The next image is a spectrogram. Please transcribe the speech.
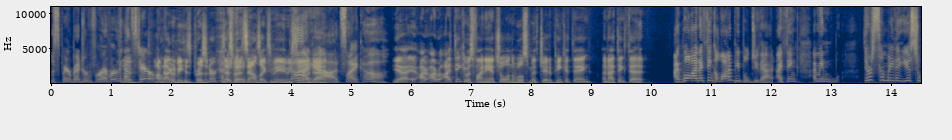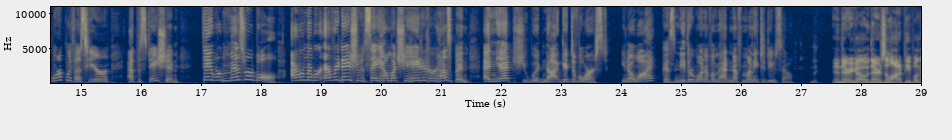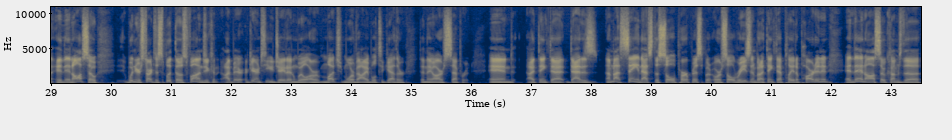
The spare bedroom forever. Uh, that's terrible. I'm not going to be his prisoner. that's what it sounds like to me when you say it God, like that. yeah, it's like, oh, Yeah, I, I I think it was financial in the Will Smith Jada Pinkett thing, and I think that I well, and I think a lot of people do that. I think, I mean, there's somebody that used to work with us here at the station. They were miserable. I remember every day she would say how much she hated her husband, and yet she would not get divorced. You know why? Because neither one of them had enough money to do so. And there you go. There's a lot of people, and then also when you start to split those funds, you can. I guarantee you, Jada and Will are much more valuable together than they are separate. And I think that that is. I'm not saying that's the sole purpose, but or sole reason, but I think that played a part in it. And then also comes the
